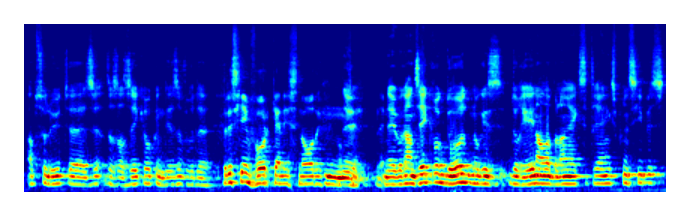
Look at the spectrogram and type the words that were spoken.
absoluut. Uh, er zal zeker ook een deze voor de... Er is geen voorkennis nodig? Nee, nee. nee. we gaan zeker ook door, nog eens doorheen alle belangrijkste trainingsprincipes.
